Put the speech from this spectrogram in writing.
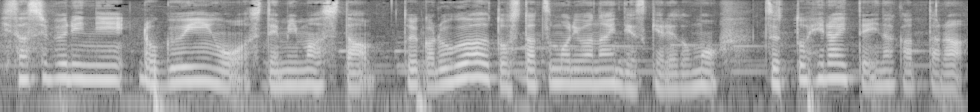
久しぶりにログインをしてみました。というかログアウトしたつもりはないんですけれどもずっと開いていなかったら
